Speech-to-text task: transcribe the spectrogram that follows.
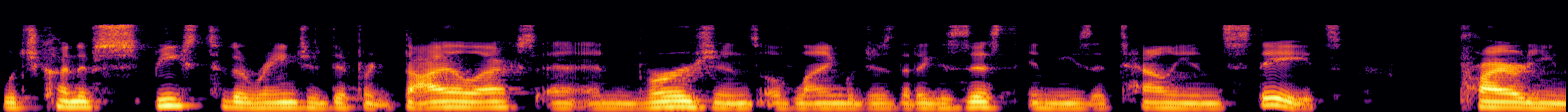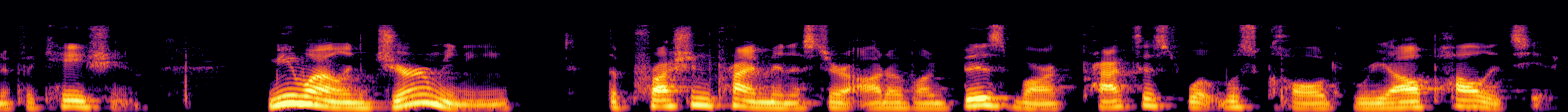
which kind of speaks to the range of different dialects and, and versions of languages that exist in these Italian states prior to unification. Meanwhile, in Germany, the Prussian Prime Minister Otto von Bismarck practiced what was called Realpolitik,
